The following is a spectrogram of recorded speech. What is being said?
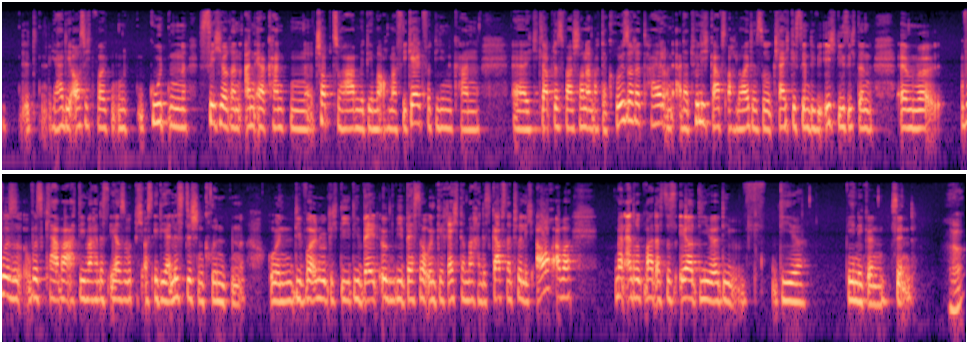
ja, die Aussicht wollten, einen guten, sicheren, anerkannten Job zu haben, mit dem man auch mal viel Geld verdienen kann. Äh, ich glaube, das war schon einfach der größere Teil. Und natürlich gab es auch Leute, so Gleichgesinnte wie ich, die sich dann, ähm, wo, es, wo es klar war, ach, die machen das eher so wirklich aus idealistischen Gründen. Und die wollen wirklich die, die Welt irgendwie besser und gerechter machen. Das gab es natürlich auch, aber mein Eindruck war, dass das eher die, die, die wenigen sind. Ja.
